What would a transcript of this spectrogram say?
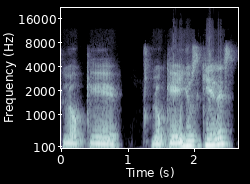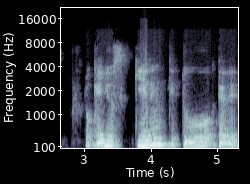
lo que, lo que ellos quieres, lo que ellos quieren que tú te,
